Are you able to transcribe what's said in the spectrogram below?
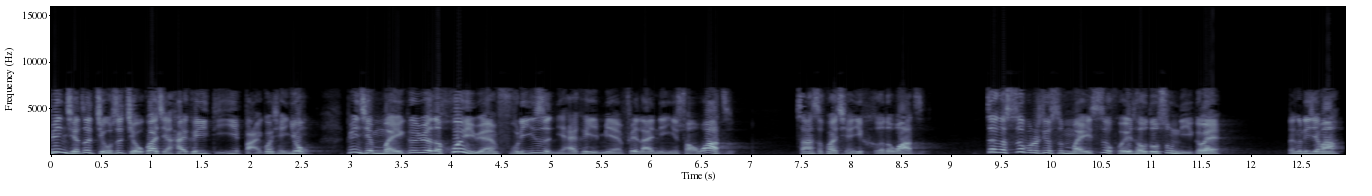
并且这九十九块钱还可以抵一百块钱用，并且每个月的会员福利日你还可以免费来领一双袜子，三十块钱一盒的袜子，这个是不是就是每次回头都送礼？各位能够理解吗？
